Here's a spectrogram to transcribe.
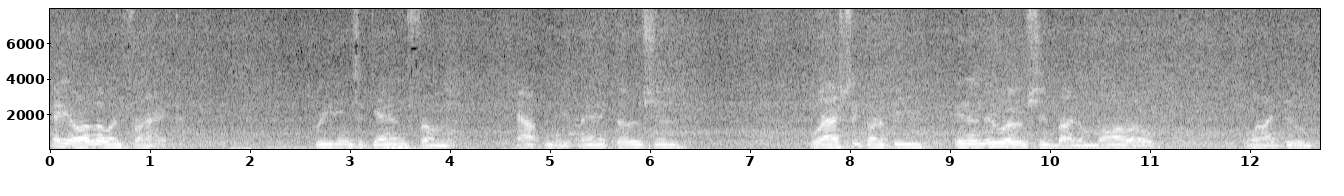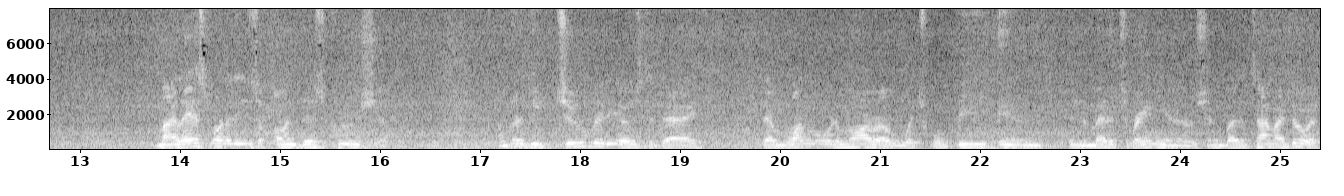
Hey, Arlo and Frank. Greetings again from out in the Atlantic Ocean. We're actually going to be in a new ocean by tomorrow when I do my last one of these on this cruise ship. I'm going to do two videos today, then one more tomorrow, which will be in, in the Mediterranean Ocean. By the time I do it,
